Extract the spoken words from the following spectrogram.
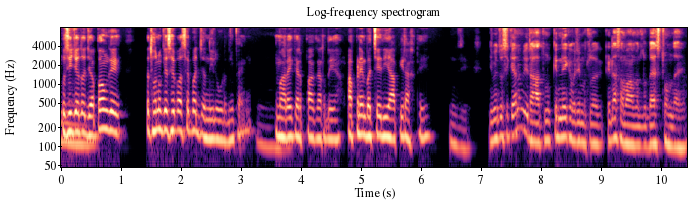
ਤੁਸੀਂ ਜਦੋਂ ਜਪੋਗੇ ਤਾਂ ਤੁਹਾਨੂੰ ਕਿਸੇ ਪਾਸੇ ਭੱਜਣ ਦੀ ਲੋੜ ਨਹੀਂ ਪੈਣੀ। ਮਹਾਰਾਜ ਕਿਰਪਾ ਕਰਦੇ ਆ ਆਪਣੇ ਬੱਚੇ ਦੀ ਆਪ ਹੀ ਰੱਖਦੇ ਆ। ਜੀ। ਜਿਵੇਂ ਤੁਸੀਂ ਕਿਹਾ ਨਾ ਵੀ ਰਾਤ ਨੂੰ ਕਿੰਨੇ ਕੁ ਵਜੇ ਮਤਲਬ ਕਿਹੜਾ ਸਮਾਂ ਮਤਲਬ ਬੈਸਟ ਹੁੰਦਾ ਹੈ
